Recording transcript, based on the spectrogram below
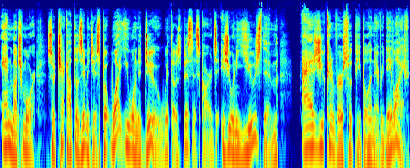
and much more. So check out those images. But what you want to do with those business cards is you want to use them as you converse with people in everyday life.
